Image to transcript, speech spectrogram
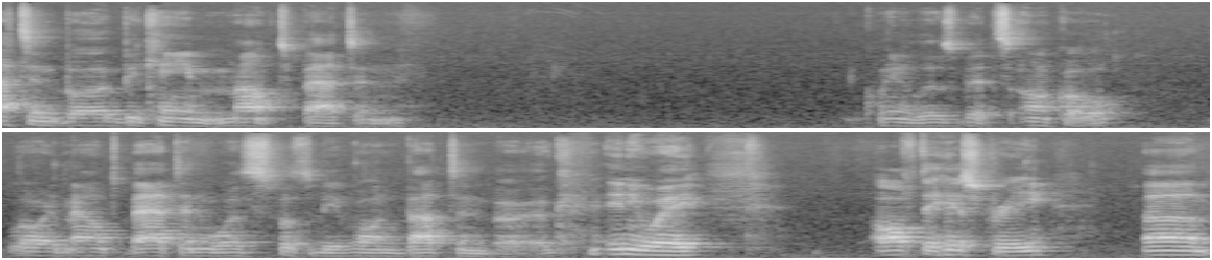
Battenberg became Mountbatten. Queen Elizabeth's uncle, Lord Mountbatten, was supposed to be von Battenberg. Anyway, off the history. Um,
